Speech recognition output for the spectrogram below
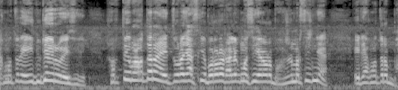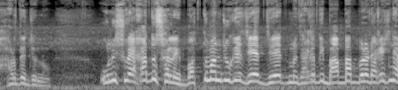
একমাত্র এই দুটোই রয়েছে। সব থেকে বড় কথা না তোরা আজকে বড় বড় ডায়লগ মারছিস আর ভাষণ মারছিস না, এটা একমাত্র ভারতের জন্য। উনিশশো একাত্তর সালে বর্তমান যুগে যে যে মানে যাকে তুই বাপ বাপ বলে ডাকিস না,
